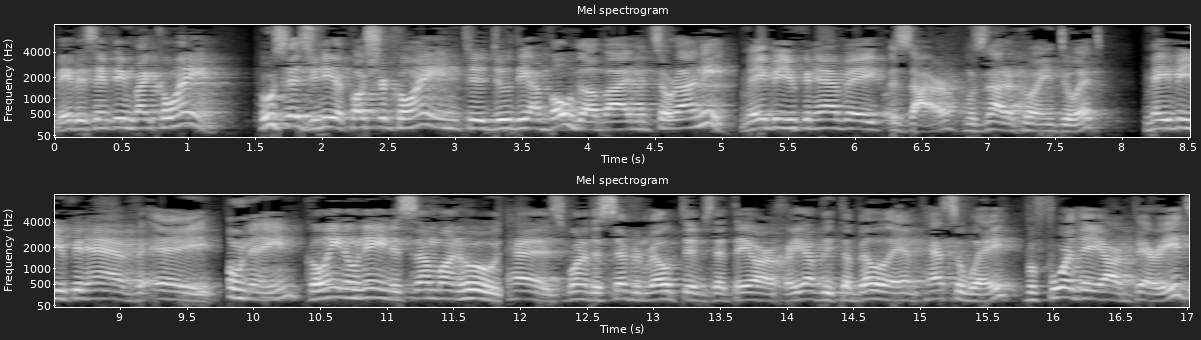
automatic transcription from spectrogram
maybe the same thing by Kohen. Who says you need a kosher Kohen to do the avoda by Mitzorani? Maybe you can have a, a zar, who's not a Kohen, do it. Maybe you can have a onain. Kohen onain is someone who has one of the seven relatives that they are chayav litabel and pass away before they are buried.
